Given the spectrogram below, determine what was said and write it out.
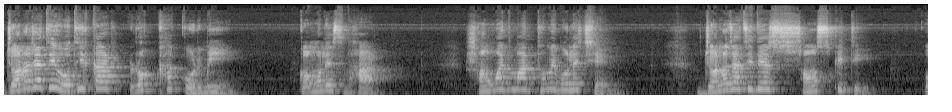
জনজাতি অধিকার রক্ষা কর্মী কমলেশ ভাট সংবাদ মাধ্যমে বলেছেন, জনজাতিদের সংস্কৃতি ও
